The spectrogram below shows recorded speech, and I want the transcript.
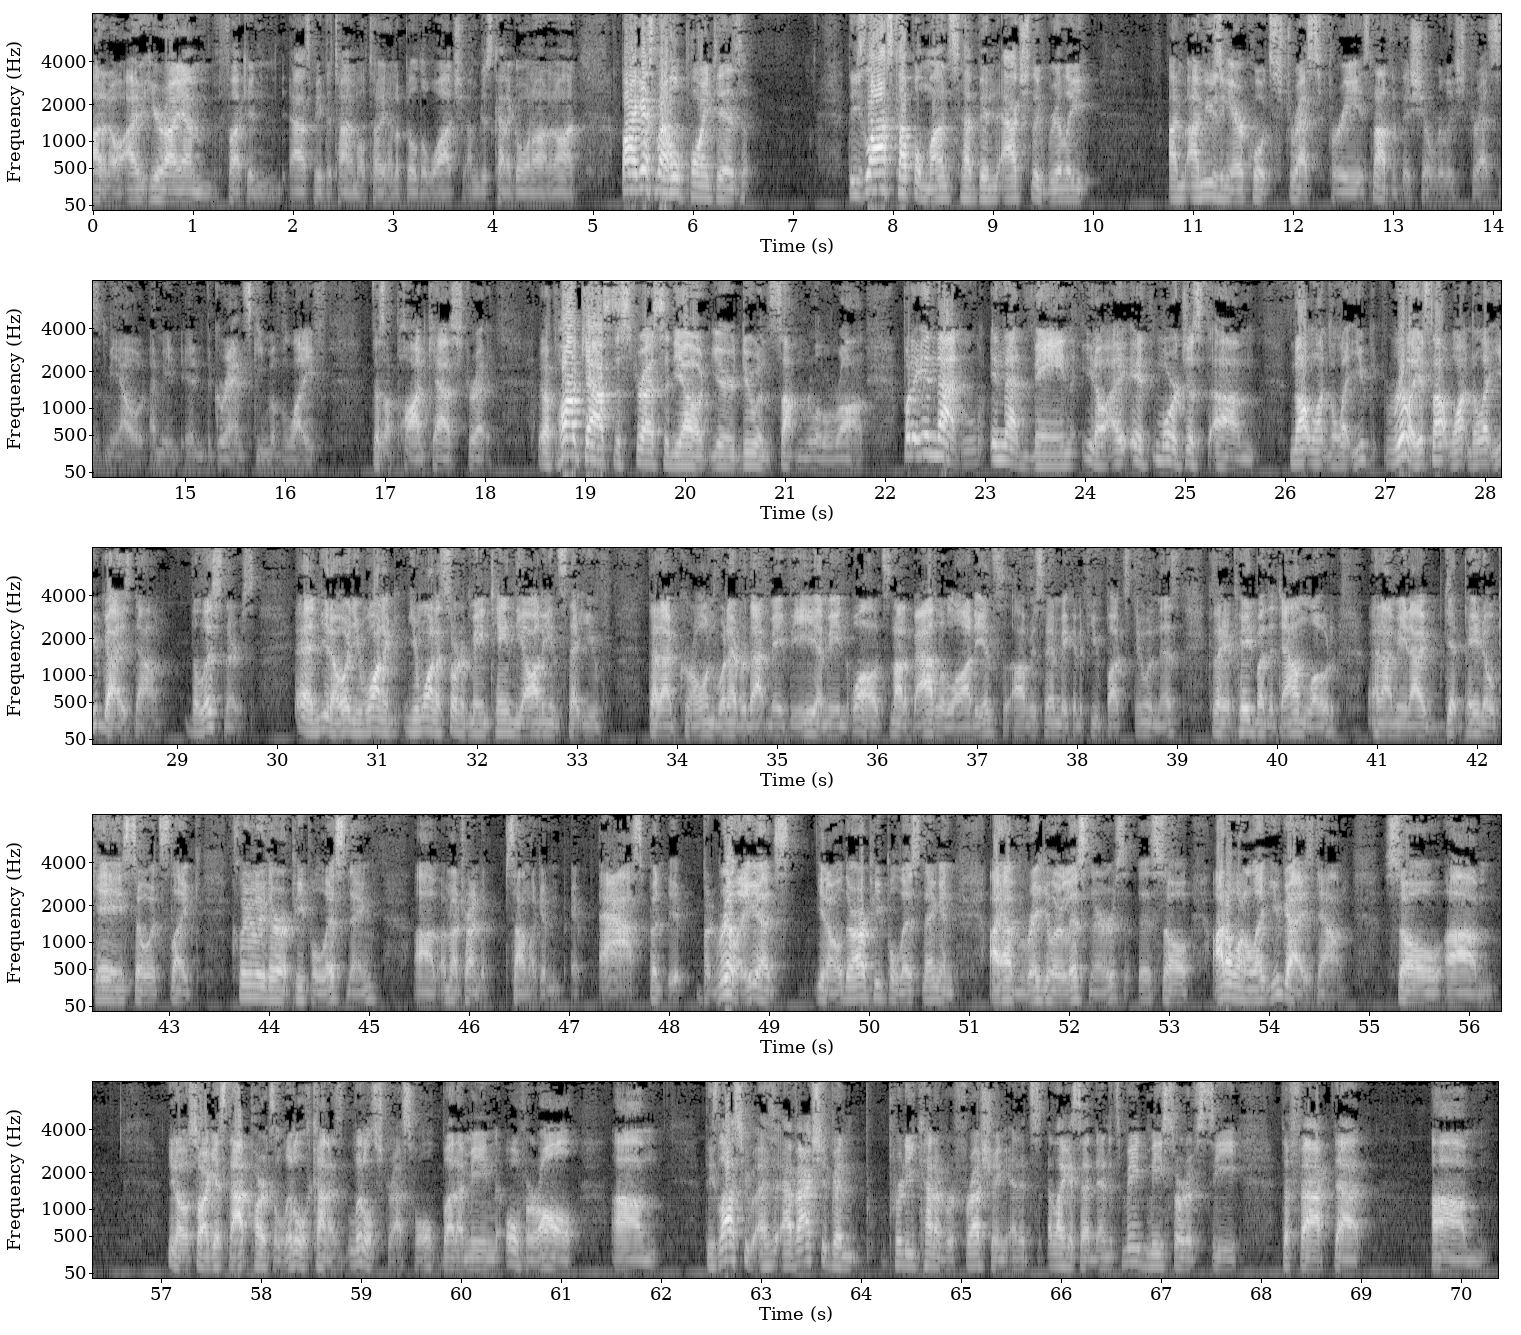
I don't know. I here I am. Fucking ask me the time. I'll tell you how to build a watch. I'm just kind of going on and on. But I guess my whole point is these last couple months have been actually really. I'm, I'm using air quotes stress free. It's not that this show really stresses me out. I mean, in the grand scheme of life, does a podcast stress? A podcast is stressing you out. You're doing something a little wrong. But in that in that vein, you know, I, it's more just um, not wanting to let you. Really, it's not wanting to let you guys down, the listeners and you know, and you want to you want to sort of maintain the audience that you've that I've grown, whatever that may be. I mean, well, it's not a bad little audience. Obviously, I'm making a few bucks doing this because I get paid by the download, and I mean, I get paid okay. So it's like clearly there are people listening. Uh, I'm not trying to sound like an ass, but it, but really, it's you know there are people listening, and I have regular listeners, so I don't want to let you guys down. So um, you know, so I guess that part's a little kind of little stressful, but I mean, overall, um, these last few have actually been pretty kind of refreshing, and it's like I said, and it's made me sort of see the fact that, um,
